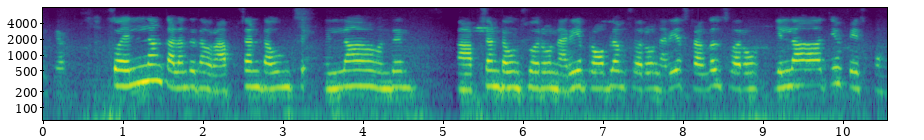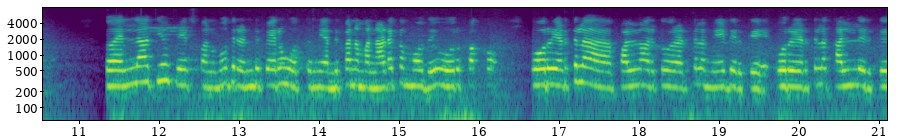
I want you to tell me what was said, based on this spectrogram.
முடியாது. ஸோ எல்லாம் கலந்து தான் வரும். அப்ஸ் அண்ட் டவுன்ஸ் எல்லாம் வந்து அப்ஸ் அண்ட் டவுன்ஸ் வரும். நிறைய ப்ராப்ளம்ஸ் வரும். நிறைய ஸ்ட்ரகிள்ஸ் வரும். எல்லாத்தையும் ஃபேஸ் பண்ணணும் ஸோ எல்லாத்தையும் ஃபேஸ் பண்ணும்போது ரெண்டு பேரும் ஒத்துமையாக இருந்து இப்போ நம்ம நடக்கும் போது ஒரு பக்கம் ஒரு இடத்துல பள்ளம் இருக்குது ஒரு இடத்துல மேடு இருக்குது ஒரு இடத்துல கல் இருக்குது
